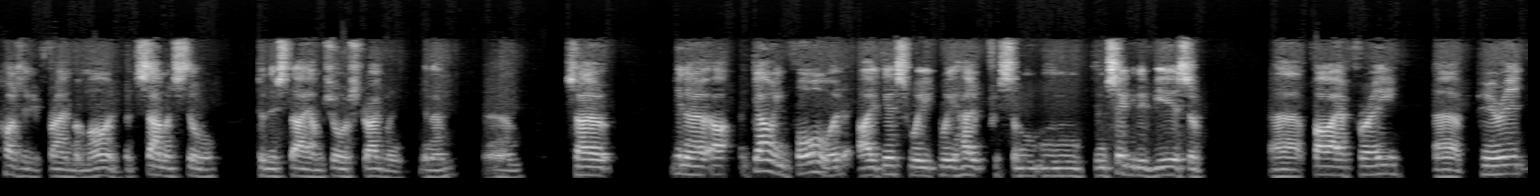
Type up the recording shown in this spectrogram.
positive frame of mind. But some are still to this day, I'm sure, struggling. You know, um, so you know, uh, going forward, I guess we we hope for some consecutive years of uh, fire-free uh, period,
